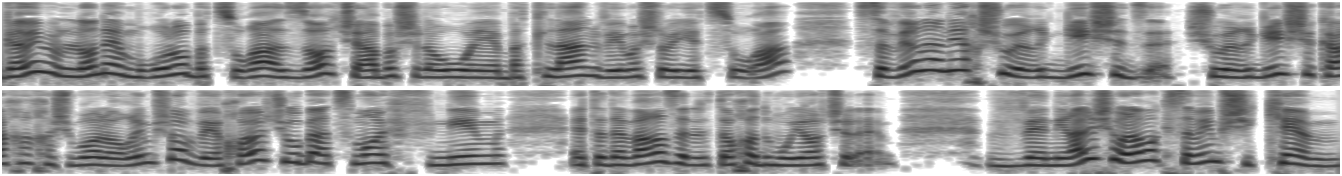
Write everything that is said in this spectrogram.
גם אם הם לא נאמרו לו בצורה הזאת, שאבא שלו הוא אה, בטלן ואימא שלו היא יצורה, סביר להניח שהוא הרגיש את זה, שהוא הרגיש שככה חשבו על ההורים שלו, ויכול להיות שהוא בעצמו הפנים את הדבר הזה לתוך הדמויות שלהם. ונראה לי שעולם הקסמים שיקם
